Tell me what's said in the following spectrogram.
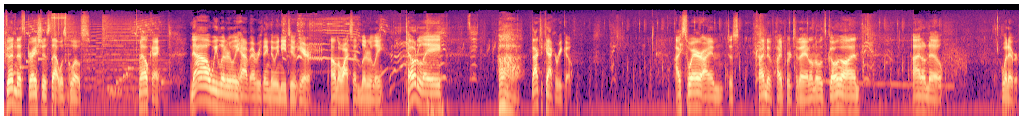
Goodness gracious, that was close. Okay. Now we literally have everything that we need to here. I don't know why I said literally. Totally. Back to Kakariko. I swear I am just kind of hyper today. I don't know what's going on. I don't know. Whatever.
